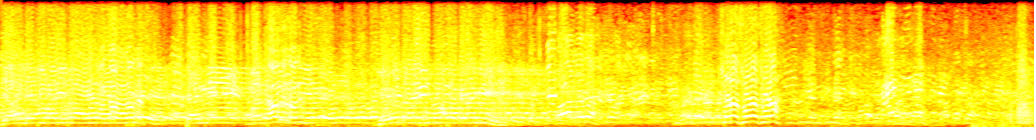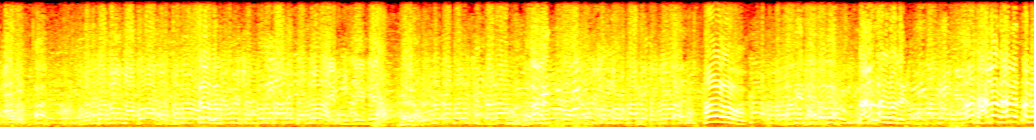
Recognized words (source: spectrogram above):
ज्या लेकीवाडीचा आहे त्यांनी घेऊन आलेली कृपा सोडा सोडा सोडा हो झालं झालं झालं हो, झालं झालं चलो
